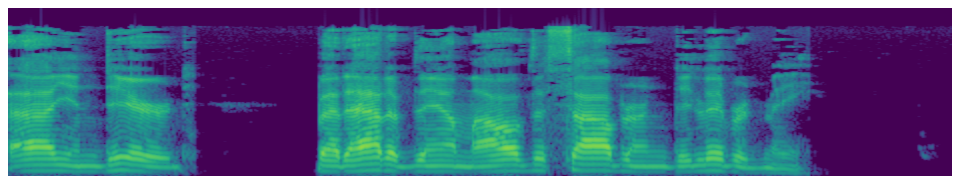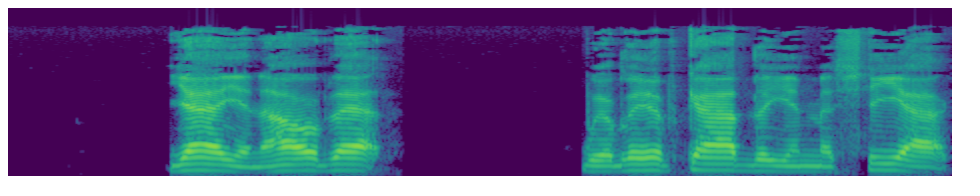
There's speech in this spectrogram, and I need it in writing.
I endured, but out of them all the sovereign delivered me. Yea, and all that will live godly in Mashiach,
